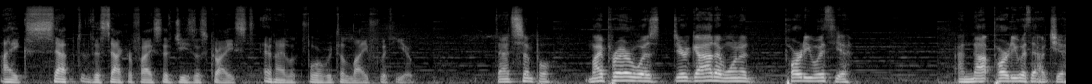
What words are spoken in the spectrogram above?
I accept the sacrifice of Jesus Christ, and I look forward to life with you. That's simple. My prayer was, Dear God, I want to party with you and not party without you.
